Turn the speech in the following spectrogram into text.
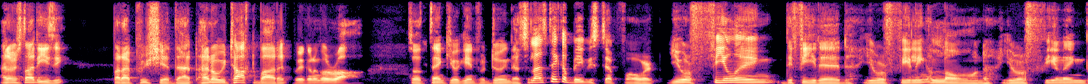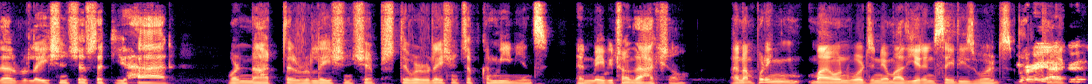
I know it's not easy, but I appreciate that. I know we talked about it. We're going to go raw. So thank you again for doing that. So let's take a baby step forward. You were feeling defeated. You were feeling alone. You were feeling the relationships that you had were not the relationships. They were relationship convenience and maybe transactional. And I'm putting my own words in your mouth. You didn't say these words. very accurate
